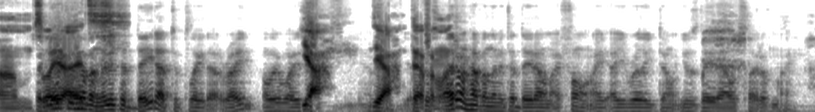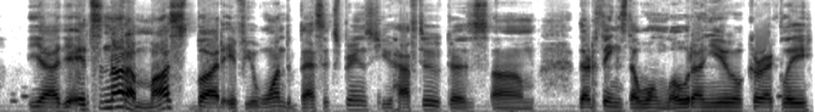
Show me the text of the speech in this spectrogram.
Um, but so you have yeah, to have unlimited data to play that, right? Otherwise. Yeah, yeah, definitely. I don't have unlimited data on my phone. I, I really don't use data outside of my. Yeah, it's not a must, but if you want the best experience, you have to because um, there are things that won't load on you correctly.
